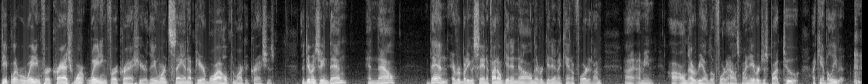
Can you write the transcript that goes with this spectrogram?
people that were waiting for a crash weren't waiting for a crash here. They weren't saying up here, boy, I hope the market crashes. The difference between then and now then everybody was saying, if I don't get in now, I'll never get in. I can't afford it. I'm, I, I mean, I'll never be able to afford a house. My neighbor just bought two. I can't believe it.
